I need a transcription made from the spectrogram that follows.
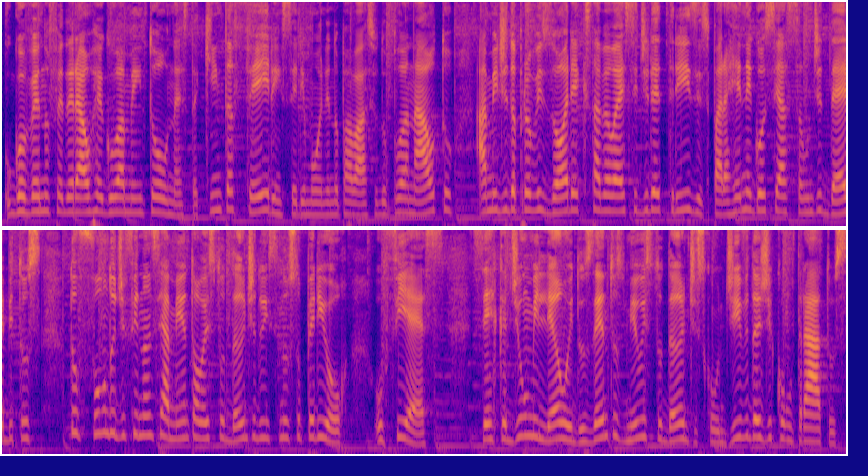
O governo federal regulamentou nesta quinta-feira, em cerimônia no Palácio do Planalto, a medida provisória que estabelece diretrizes para a renegociação de débitos do Fundo de Financiamento ao Estudante do Ensino Superior, o FIES. Cerca de 1 milhão e 200 mil estudantes com dívidas de contratos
